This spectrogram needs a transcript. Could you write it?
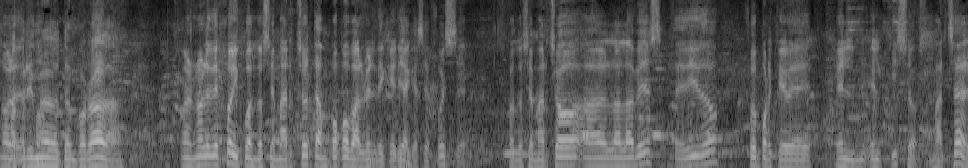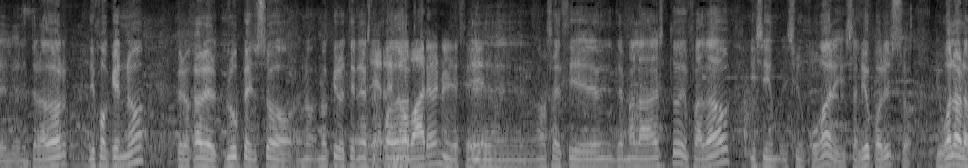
No la le dejó. primera temporada. Bueno, no le dejó y cuando se marchó tampoco Valverde quería que se fuese. Cuando se marchó al Alavés cedido fue porque él, él quiso marchar. El, el entrenador dijo que no, pero claro, el club pensó, no, no quiero tener a este Le jugador, le cedieron. eh, vamos a decir, de mala esto, enfadado y sin, y sin jugar. Y salió por eso. Igual ahora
